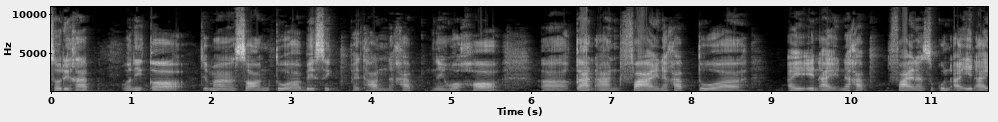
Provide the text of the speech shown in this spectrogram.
สวัสดีครับ วันนี้ก็จะมาสอนตัว Basic Python นะครับ ในหัวข้ออการอ่านไฟล์นะครับ ตัว ini นะครับ ไฟล์นามสกุล ini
